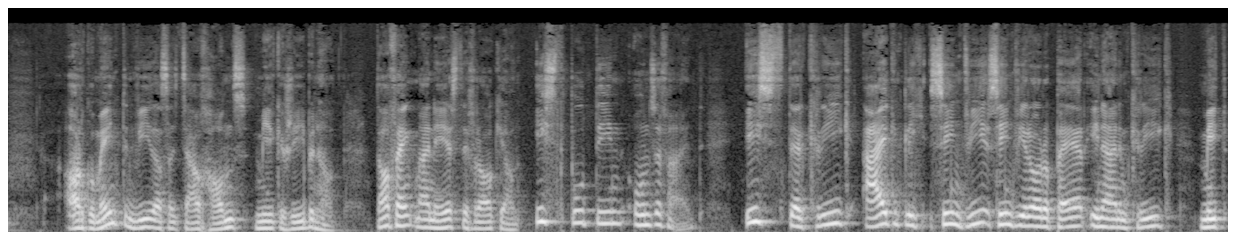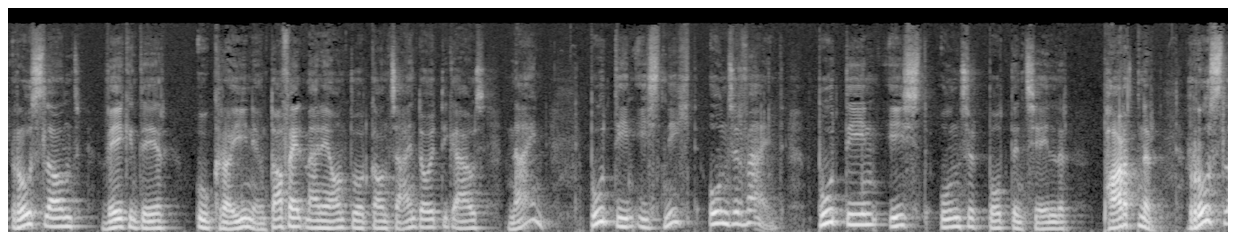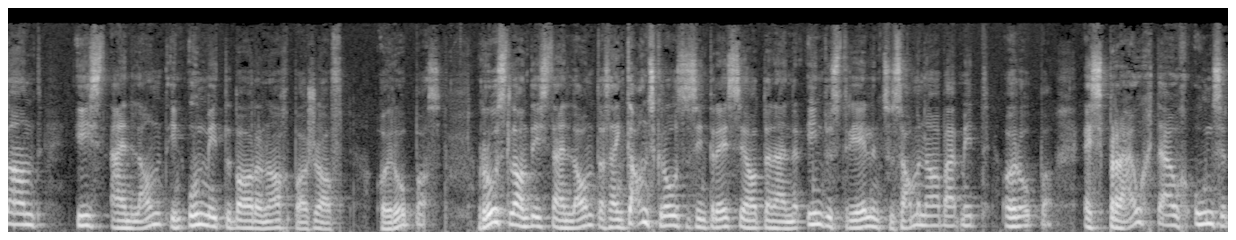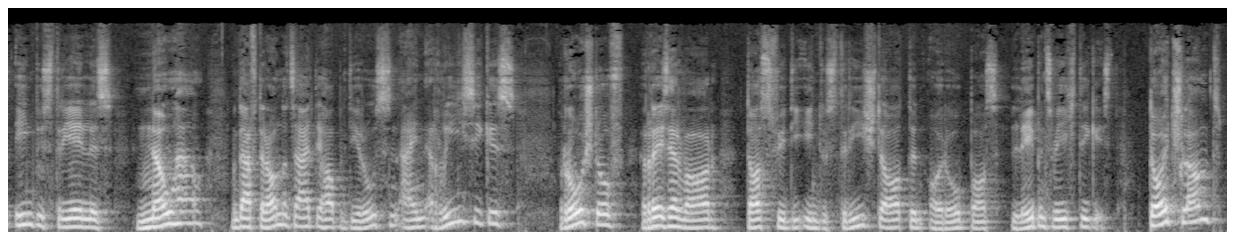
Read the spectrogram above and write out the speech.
Argumenten, wie das jetzt auch Hans mir geschrieben hat. Da fängt meine erste Frage an. Ist Putin unser Feind? Ist der Krieg eigentlich, sind wir, sind wir Europäer in einem Krieg mit Russland wegen der Ukraine? Und da fällt meine Antwort ganz eindeutig aus. Nein, Putin ist nicht unser Feind. Putin ist unser potenzieller Partner. Russland ist ein Land in unmittelbarer Nachbarschaft Europas. Russland ist ein Land, das ein ganz großes Interesse hat an einer industriellen Zusammenarbeit mit Europa. Es braucht auch unser industrielles Know-how. Und auf der anderen Seite haben die Russen ein riesiges Rohstoffreservoir, das für die Industriestaaten Europas lebenswichtig ist. Deutschland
